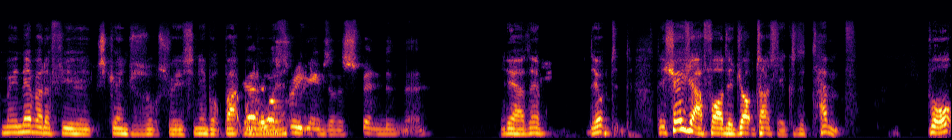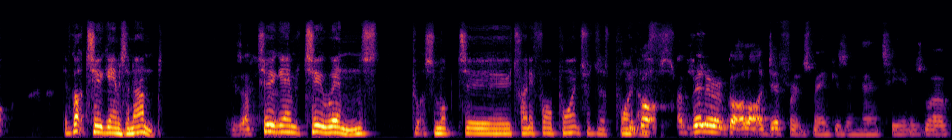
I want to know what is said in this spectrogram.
I mean, they've had a few strange results recently, but back Yeah, they lost three games on the spin, didn't they? Yeah, they're they up. To, it shows you how far they dropped actually because they're tenth, but they've got two games in hand. Exactly. Two games, two wins puts them up to twenty four points, which is point got, off. Villa have got a lot of difference makers in their team as well.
